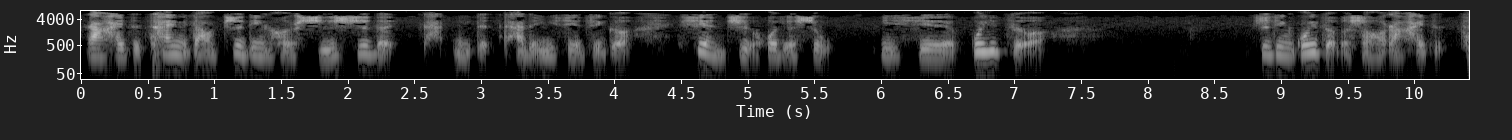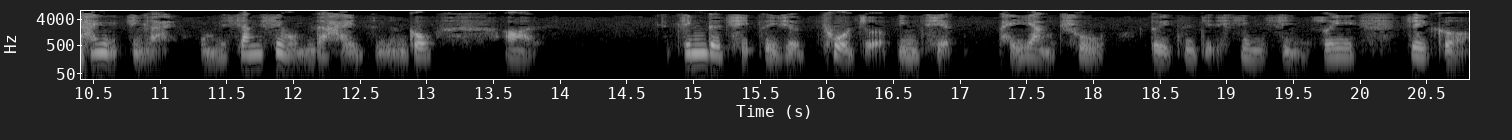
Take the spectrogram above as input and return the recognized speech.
让孩子参与到制定和实施的他你的他的一些这个限制或者是一些规则，制定规则的时候，让孩子参与进来。我们相信我们的孩子能够啊经得起这些挫折，并且培养出。对自己的信心，所以这个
